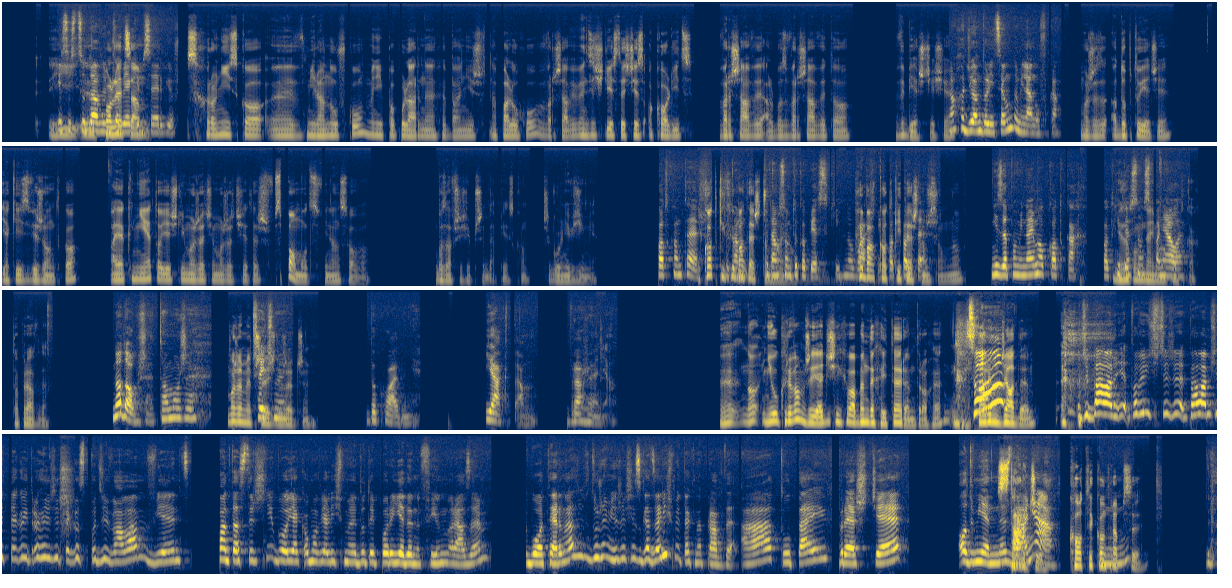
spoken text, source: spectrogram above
I Jesteś yy, cudownym polecam człowiekiem, Sergiusz. schronisko yy, w Milanówku, mniej popularne chyba niż na Paluchu w Warszawie, więc jeśli jesteście z okolic Warszawy albo z Warszawy, to wybierzcie się. No, chodziłam do liceum, do Milanówka. Może adoptujecie jakieś zwierzątko, a jak nie, to jeśli możecie, możecie też wspomóc finansowo, bo zawsze się przyda pieskom, szczególnie w zimie. Kotkom też. Kotki Czy chyba tam, też Czy tam tam są mają. tylko pieski? No Chyba właśnie, kotki kotkom też tam są, no. Nie zapominajmy o kotkach. Kotki Nie też są wspaniałe. o kotkach. To prawda. No dobrze, to może Możemy przejść do rzeczy. dokładnie. Jak tam wrażenia? E, No, nie ukrywam, że ja dzisiaj chyba będę hejterem trochę. Co? Starym dziadem. Znaczy bałam, powiem ci szczerze, bałam się tego i trochę się tego spodziewałam, więc fantastycznie, bo jak omawialiśmy do tej pory jeden film razem, było Eternal, więc w dużej mierze się zgadzaliśmy tak naprawdę. A tutaj wreszcie odmienne Starcie. zdania. Koty kontra Mhm. psy.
